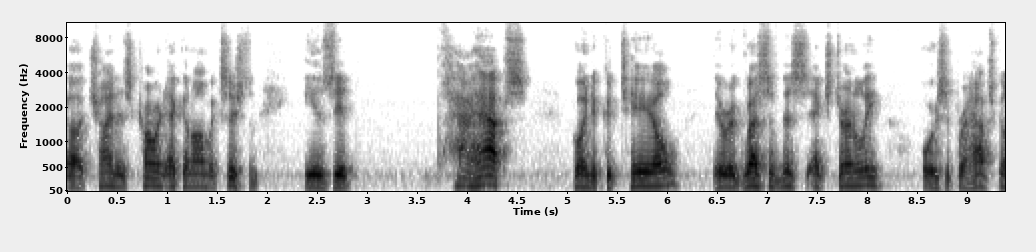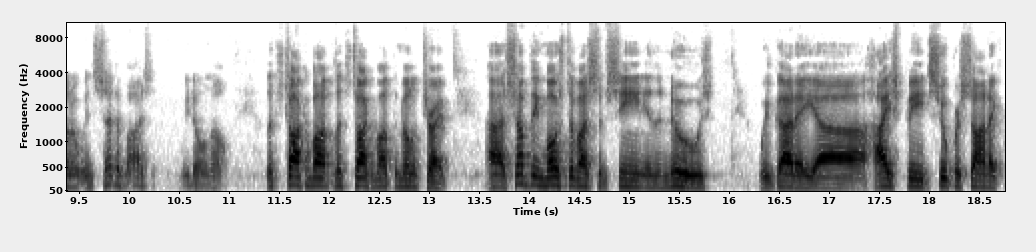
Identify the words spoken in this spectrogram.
uh, China's current economic system, is it perhaps going to curtail their aggressiveness externally, or is it perhaps going to incentivize it? We don't know. Let's talk about let's talk about the military. Uh, something most of us have seen in the news. We've got a uh, high-speed supersonic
